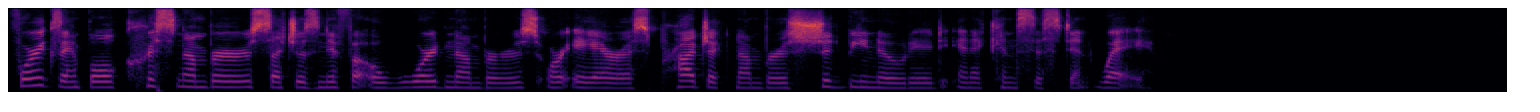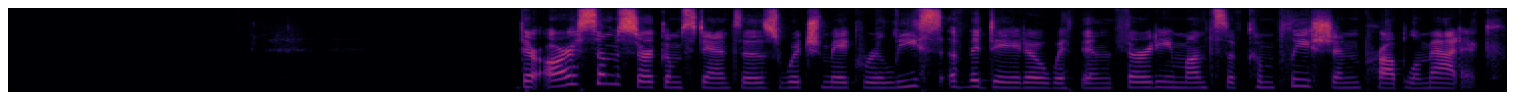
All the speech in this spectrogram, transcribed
For example, CRIS numbers such as NIFA award numbers or ARS project numbers should be noted in a consistent way. There are some circumstances which make release of the data within 30 months of completion problematic.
